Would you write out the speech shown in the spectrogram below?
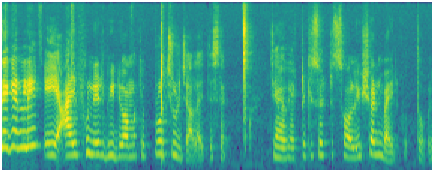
সেকেন্ডলি এই আইফোনের ভিডিও আমাকে প্রচুর জ্বালাইতেছে। যাই হোক, একটা কিছু একটা সলিউশন বাইর করতে হবে।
